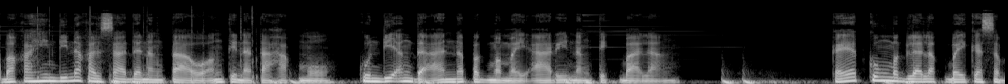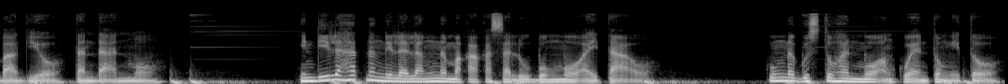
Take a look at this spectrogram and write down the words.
Baka hindi na kalsada ng tao ang tinatahak mo, kundi ang daan na pagmamayari ng tikbalang. Kaya't kung maglalakbay ka sa Bagyo, tandaan mo. Hindi lahat ng nilalang na makakasalubong mo ay tao. Kung nagustuhan mo ang kwentong ito,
